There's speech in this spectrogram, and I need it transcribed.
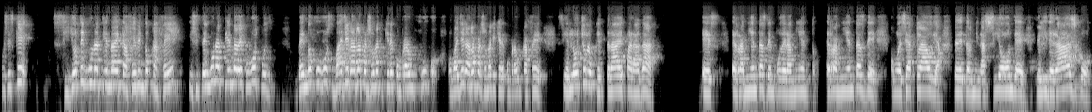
pues es que si yo tengo una tienda de café, vendo café, y si tengo una tienda de jugos, pues vendo jugos, va a llegar la persona que quiere comprar un jugo o va a llegar la persona que quiere comprar un café. Si el 8 lo que trae para dar es herramientas de empoderamiento, herramientas de, como decía Claudia, de determinación, de, de liderazgo,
